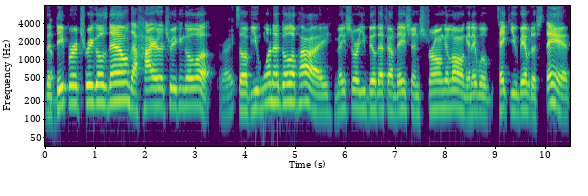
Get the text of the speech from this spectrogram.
the deeper a tree goes down, the higher the tree can go up. Right? So if you want to go up high, make sure you build that foundation strong and long, and it will take you be able to stand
